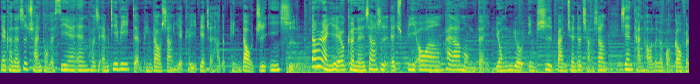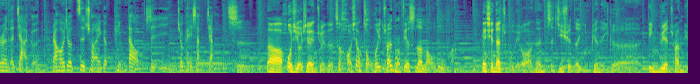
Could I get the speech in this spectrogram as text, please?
也可能是传统的 CNN 或是 MTV 等频道商也可以变成它的频道之一。是，当然也有可能像是 HBO 啊、派拉蒙等拥有影视版权的厂商，先谈好那个广告分润的价格，然后就自创一个频道之一就可以上架。是，那或许有些人觉得这好像走回传统电视的老路嘛，跟现在主流啊能自己选择影片的一个订阅串流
